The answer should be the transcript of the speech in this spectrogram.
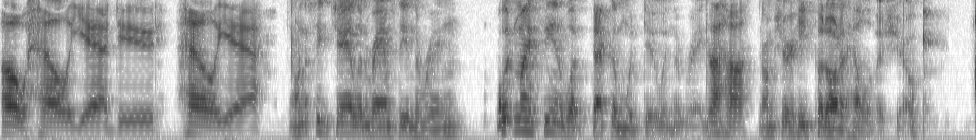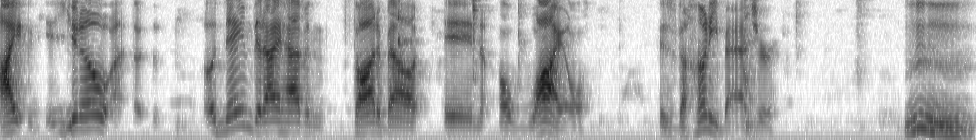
Oh hell yeah, dude. Hell yeah. I want to see Jalen Ramsey in the ring. I wouldn't mind seeing what Beckham would do in the ring. Uh huh. I'm sure he'd put on a hell of a show. I you know a name that I haven't thought about in a while is the Honey Badger. Mmm.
